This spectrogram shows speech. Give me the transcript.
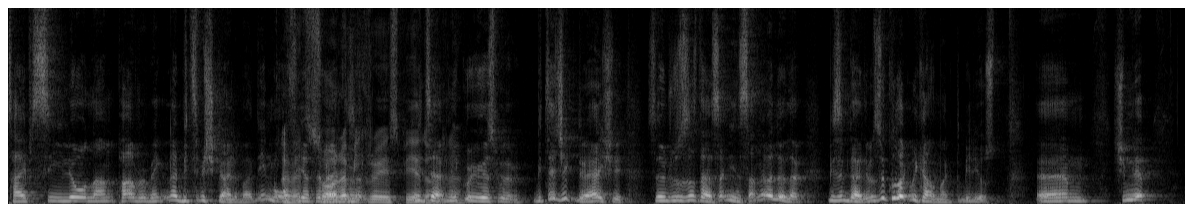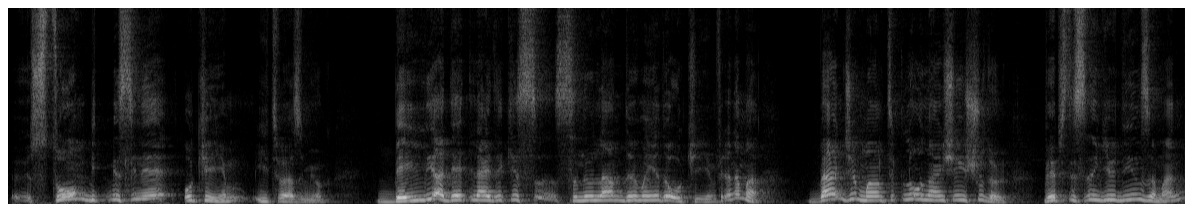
Type-C'li olan powerbankler bitmiş galiba değil mi? O Evet fiyatı sonra micro USB'ye Biter, döndüler. mikro USB dönüyor. Bitecek diyor her şey. Sen ucuz satarsan insanlar ölürler. Bizim derdimiz de kulaklık almaktı biliyorsun. Ee, şimdi e, Storm bitmesine okeyim. itirazım yok. Belli adetlerdeki s- sınırlandırmaya da okeyim falan ama bence mantıklı olan şey şudur. Web sitesine girdiğin zaman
